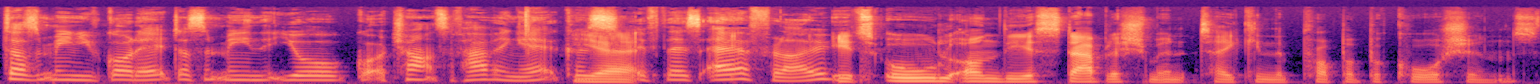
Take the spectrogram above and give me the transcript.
doesn't mean you've got it doesn't mean that you've got a chance of having it because Yeah. if there's airflow It's all on the establishment taking the proper precautions.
